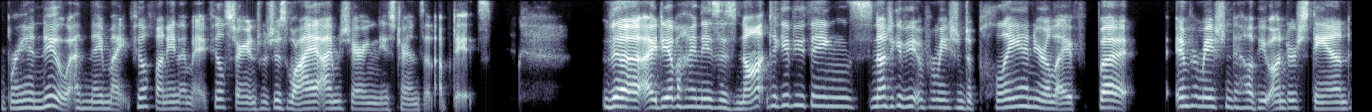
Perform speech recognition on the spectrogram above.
brand new and they might feel funny. They might feel strange, which is why I'm sharing these transit updates. The idea behind these is not to give you things, not to give you information to plan your life, but information to help you understand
